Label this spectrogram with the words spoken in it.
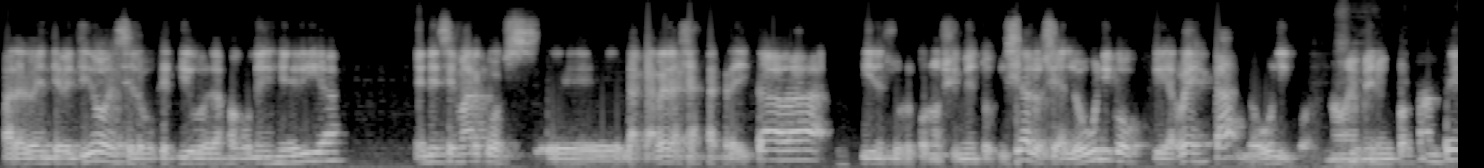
para el 2022, es el objetivo de la Facultad de Ingeniería. En ese marco, eh, la carrera ya está acreditada, tiene su reconocimiento oficial, o sea, lo único que resta, lo único, no es menos importante,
